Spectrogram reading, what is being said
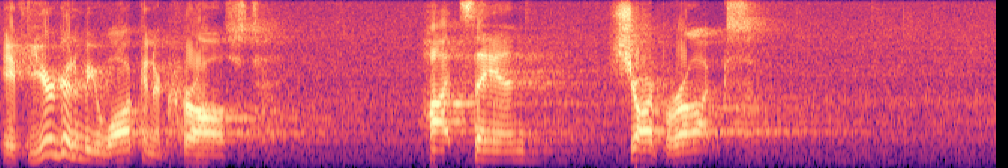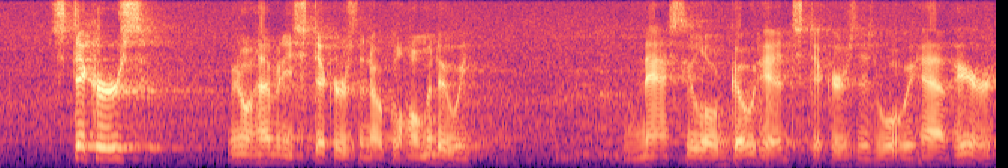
if you're going to be walking across hot sand, sharp rocks, stickers, we don't have any stickers in Oklahoma, do we? Nasty little goat head stickers is what we have here.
